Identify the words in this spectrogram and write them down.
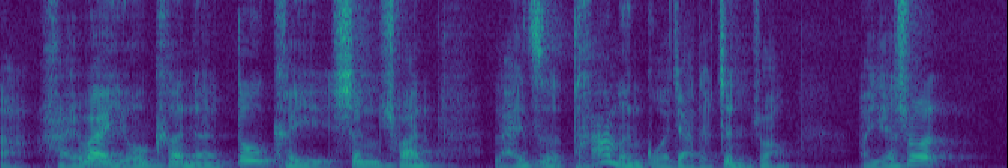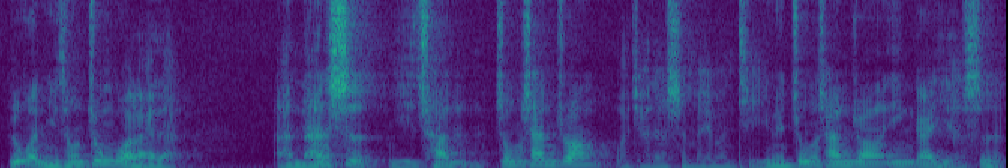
啊，海外游客呢都可以身穿来自他们国家的正装啊，也说如果你从中国来的啊，男士你穿中山装，我觉得是没问题，因为中山装应该也是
